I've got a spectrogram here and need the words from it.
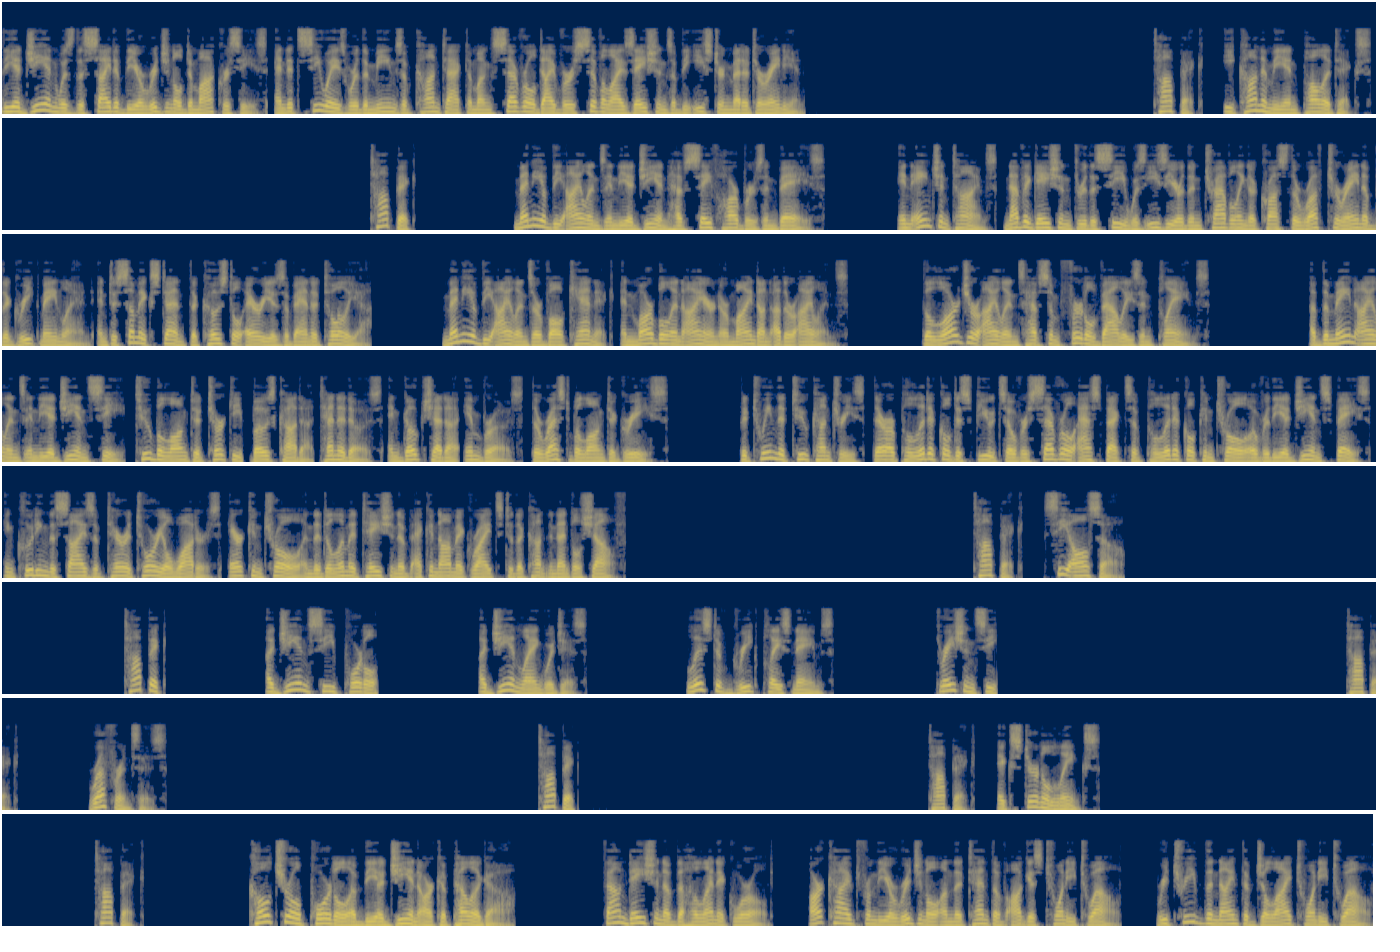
The Aegean was the site of the original democracies, and its seaways were the means of contact among several diverse civilizations of the eastern Mediterranean. Economy and politics Many of the islands in the Aegean have safe harbors and bays. In ancient times, navigation through the sea was easier than traveling across the rough terrain of the Greek mainland and to some extent the coastal areas of Anatolia. Many of the islands are volcanic, and marble and iron are mined on other islands. The larger islands have some fertile valleys and plains. Of the main islands in the Aegean Sea, two belong to Turkey, Tenedos and Gökçeada Imbros, the rest belong to Greece. Between the two countries, there are political disputes over several aspects of political control over the Aegean space, including the size of territorial waters, air control and the delimitation of economic rights to the continental shelf. See also Aegean Sea portal Aegean languages List of Greek place names Thracian Sea. References. External links Cultural portal of the Aegean Archipelago. Foundation of the Hellenic World. Archived from the original on 10 August 2012. Retrieved 9 July 2012.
